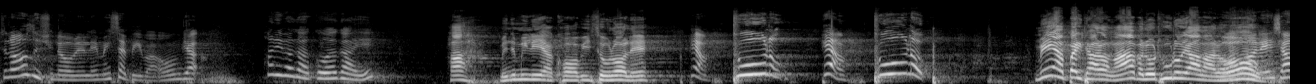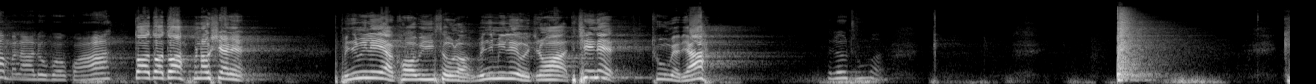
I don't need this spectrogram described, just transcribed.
ကျွန်တော်တို့လူရှင်တော်တွေလည်းမိတ်ဆက်ပေးပါဦးဗျဟောဒီဘက်ကကိုယ့်အကရေဟာမင်းသမီးလေးကခေါ်ပြီးဆိုတော့လေဟဲ့ထူးလို့ဟဲ့ထူးလို့မင်းကပိတ်ထားတော့ငါဘယ်လိုထူးလို့ရမှာတော့ဘာလဲရှောက်မလားလို့ပေါ့ကွာသွားသွားသွားမနှောက်ရှက်နဲ့မင်းသမီးလေးကခေါ်ပြီးဆိုတော့မင်းသမီးလေးကိုကျွန်တော်ကတစ်ချင်းနဲ့ထူးမယ်ဗျာဘယ်လိုထူးမှာ ခ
